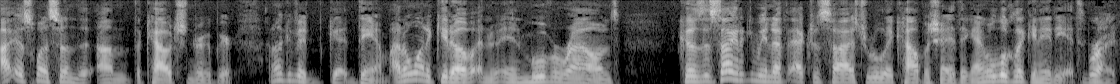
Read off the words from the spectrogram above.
I just want to sit on the, on the couch and drink a beer. I don't give a damn. I don't want to get up and, and move around because it's not going to give me enough exercise to really accomplish anything. I'm going to look like an idiot. Right.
